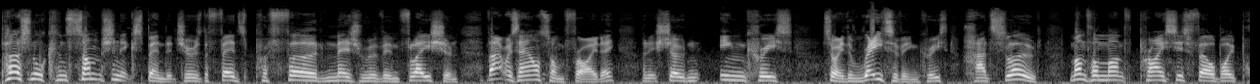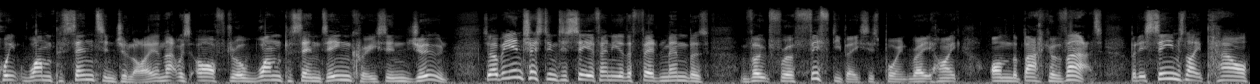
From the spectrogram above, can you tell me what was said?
Personal consumption expenditure is the Fed's preferred measure of inflation. That was out on Friday and it showed an increase sorry, the rate of increase had slowed. Month on month prices fell by 0.1% in July, and that was after a 1% increase in June. So it'll be interesting to see if any of the Fed members vote for a 50 basis point rate hike on the back of that. But it seems like Powell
